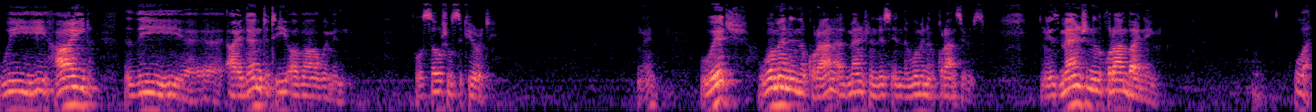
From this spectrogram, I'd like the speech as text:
we hide the uh, identity of our women for social security. Okay? Which woman in the Quran, I've mentioned this in the Women in the Quran series, is mentioned in the Quran by name. One.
